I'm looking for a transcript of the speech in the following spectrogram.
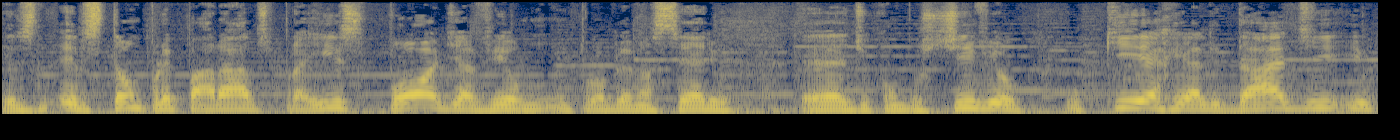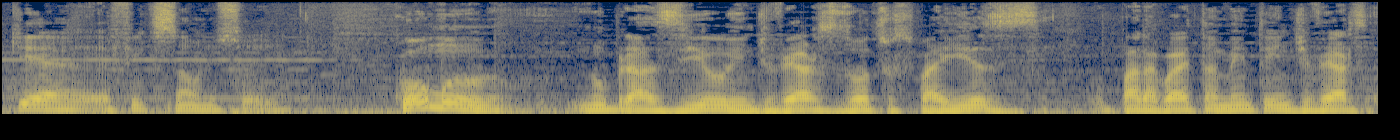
eles, eles estão preparados para isso? Pode haver um, um problema sério é, de combustível? O que é realidade e o que é, é ficção nisso aí? Como no Brasil e em diversos outros países, o Paraguai também tem diversos,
